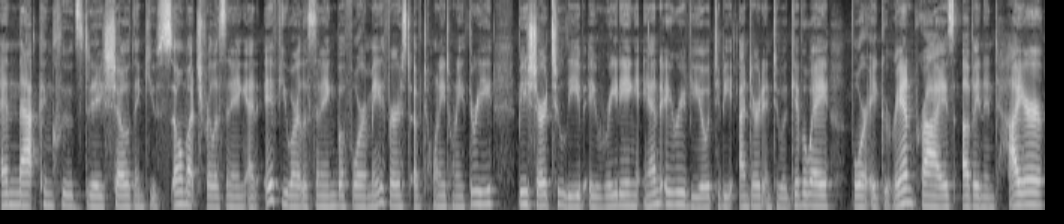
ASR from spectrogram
And that concludes today's show. Thank you so much for listening. And if you are listening before May 1st of 2023, be sure to leave a rating and a review to be entered into a giveaway for a grand prize of an entire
